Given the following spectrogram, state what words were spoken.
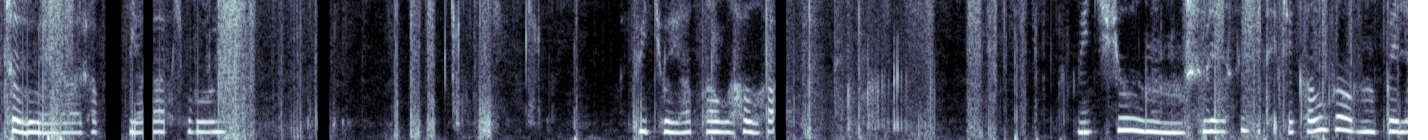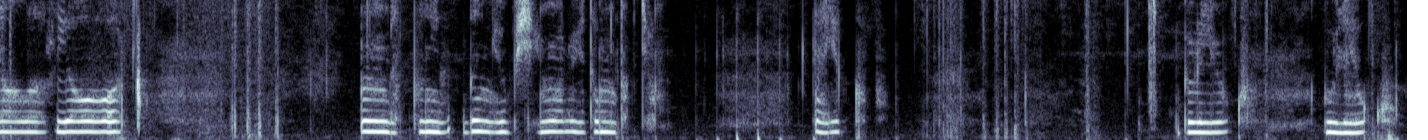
Tövbe yarabbim ya Resulullah. Videoya Allah Allah. Videonun süresi bitecek Allah'ım belalar ya. Hmm, bak bunun, bunun bir şey var. Bir de bunu takacağım. Ayakkabı. Böyle yok. Böyle yok.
